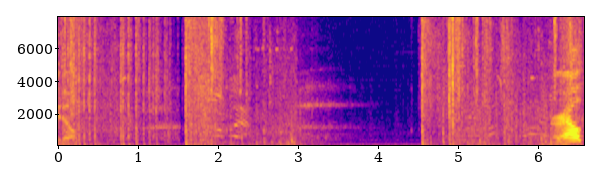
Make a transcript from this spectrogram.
You don't. They're out.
